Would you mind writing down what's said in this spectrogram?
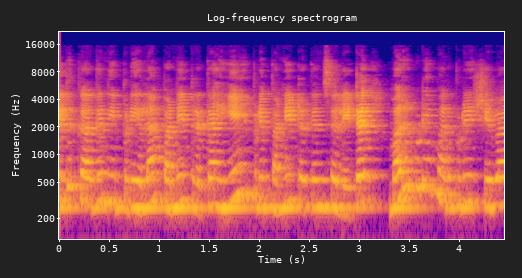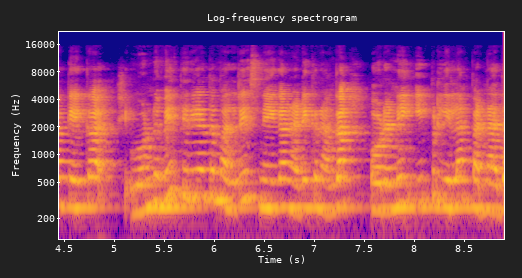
எதுக்காக நீ இப்படி எல்லாம் பண்ணிட்டு இருக்க? ஏன் இப்படி பண்ணிட்டு இருக்கேன்னு சொல்லிட்டு மறுபடியும் மறுபடியும் சிவா கேட்க ஒண்ணுமே தெரியாத மாதிரி ஸ்னேகா நடிக்கிறாங்க. உடனே இப்படி எல்லாம் பண்ணாத.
